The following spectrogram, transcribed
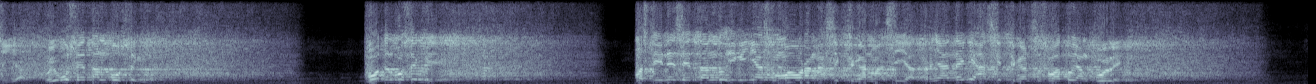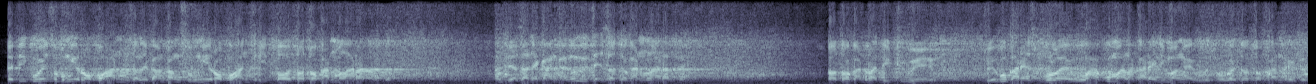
siap. Wiku setan pusing. Boten pusing sih. Mestinya setan tuh inginnya semua orang asik dengan maksiat. Ternyata ini asik dengan sesuatu yang boleh jadi kue sebengi rokokan misalnya kangkang sebengi rokokan cerita cocokan melarat biasanya kangkang itu cocokan melarat. Cocokan rati duwe duwe aku karya sepuluh ewu aku malah karya lima ewu. Soalnya cocokan itu.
